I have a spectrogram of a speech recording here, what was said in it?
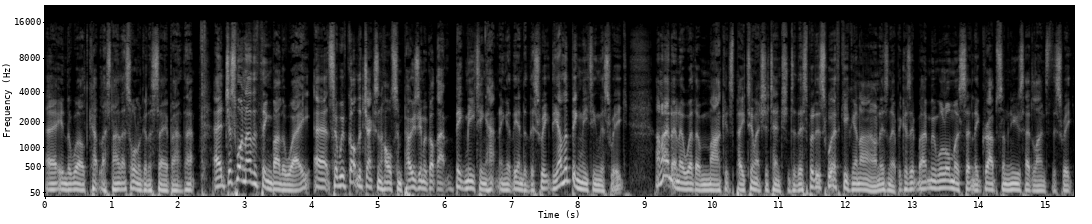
uh, in the World Cup last night. That's all I'm going to say about that. Uh, just one other thing, by the way. so we've got the Jackson Hole Symposium. We've got that big meeting happening at the end of this week. The other big meeting this week, and I don't know whether markets pay too much attention attention to this, but it's worth keeping an eye on, isn't it? Because it, I mean, we'll almost certainly grab some news headlines this week.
